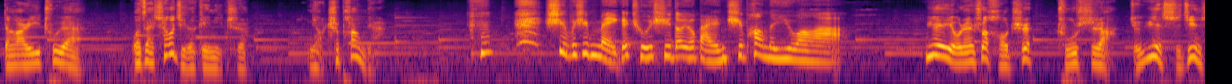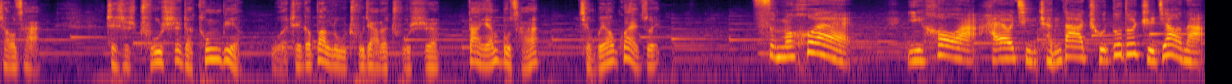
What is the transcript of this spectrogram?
等二姨出院，我再烧几个给你吃。你要吃胖点儿。哼，是不是每个厨师都有把人吃胖的欲望啊？越有人说好吃，厨师啊就越使劲烧菜，这是厨师的通病。我这个半路出家的厨师。大言不惭，请不要怪罪。怎么会？以后啊，还要请陈大厨多多指教呢。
